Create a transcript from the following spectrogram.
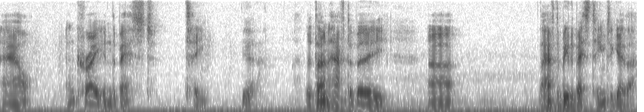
out and creating the best team. Yeah. That don't have to be uh, they have to be the best team together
